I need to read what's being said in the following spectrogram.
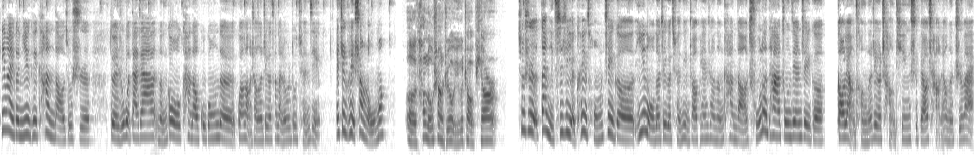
另外一个，你也可以看到，就是对，如果大家能够看到故宫的官网上的这个三百六十度全景，哎，这个可以上楼吗？呃，它楼上只有一个照片儿。就是，但你其实也可以从这个一楼的这个全景照片上能看到，除了它中间这个高两层的这个场厅是比较敞亮的之外，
